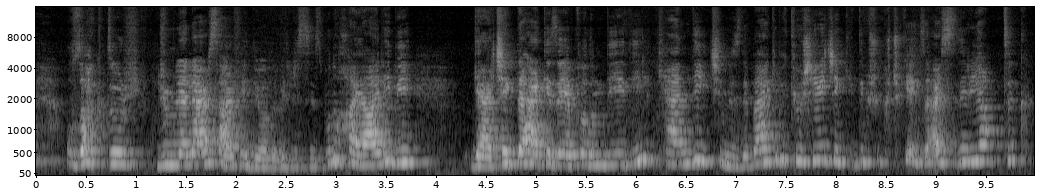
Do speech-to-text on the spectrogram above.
uzak dur cümleler sarf ediyor olabilirsiniz. Bunu hayali bir gerçekte herkese yapalım diye değil, kendi içimizde. Belki bir köşeye çekildik, şu küçük egzersizleri yaptık.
